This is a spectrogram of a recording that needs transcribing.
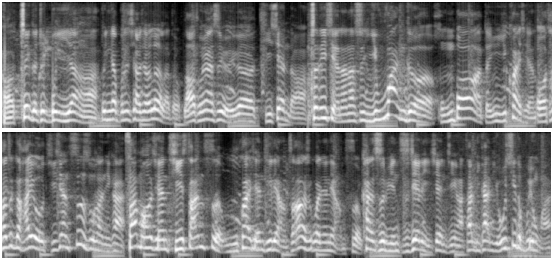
好，这个就不一样啊，不应该不是消消乐了都。然后同样是有一个提现的啊，这里写的呢是一万个红包啊，等于一块钱哦。它这个还有提现次数呢，你看三毛钱提三次，五块钱提两次，二十块钱两次，看视频直接领现金啊。它你看游戏都不。用玩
